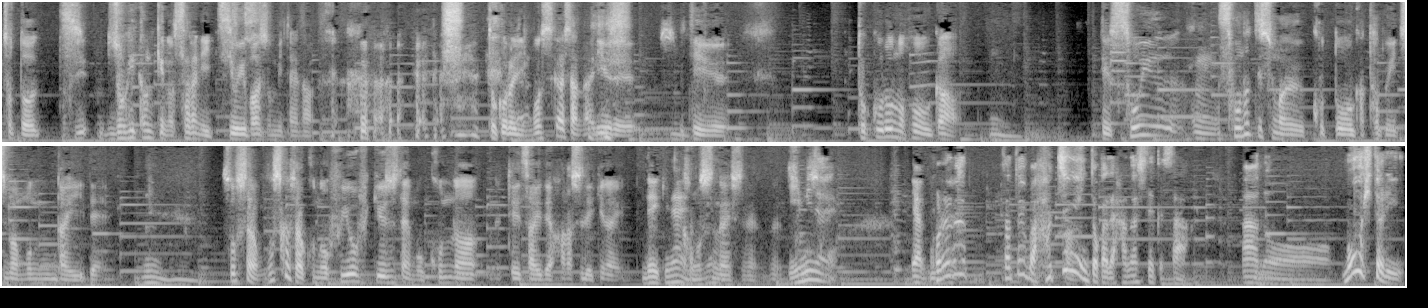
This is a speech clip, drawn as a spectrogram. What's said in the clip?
ちょっとつ上下関係のさらに強いバージョンみたいなところにもしかしたらなり得るっていうところの方が、うん。でそういう、うん、そうなってしまうことが多分一番問題で、うん。そしたらもしかしたらこの不要不急自体もこんな体裁で話できないできないかもしれい。ないしね。意味ない。いや、これが、例えば8人とかで話しててさ、あのーもう一人、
